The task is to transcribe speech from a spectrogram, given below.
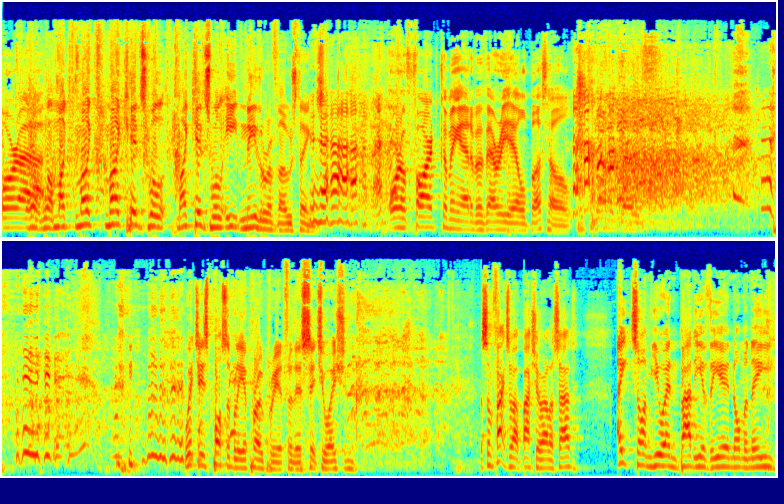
Or uh, well, my, my, my kids will my kids will eat neither of those things. or a fart coming out of a very ill butthole. Which is possibly appropriate for this situation. Some facts about Bashar al-Assad: eight-time UN Baddie of the Year nominee.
